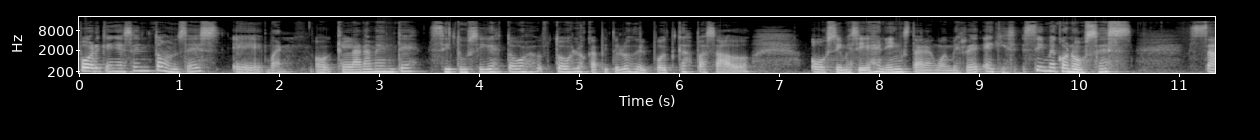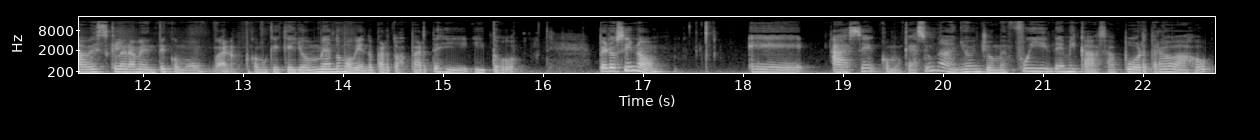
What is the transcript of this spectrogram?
Porque en ese entonces, eh, bueno, claramente si tú sigues todos, todos los capítulos del podcast pasado, o si me sigues en Instagram o en mis redes X, si me conoces, sabes claramente como, bueno, como que, que yo me ando moviendo para todas partes y, y todo. Pero si no, eh, hace como que hace un año yo me fui de mi casa por trabajo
